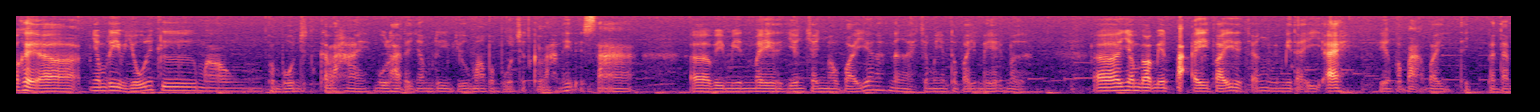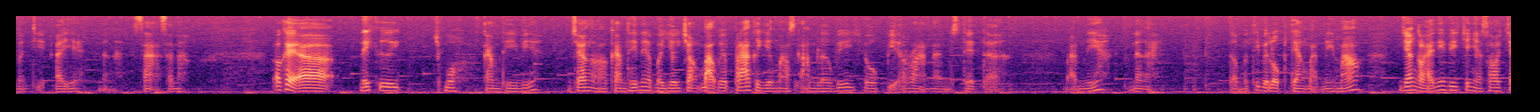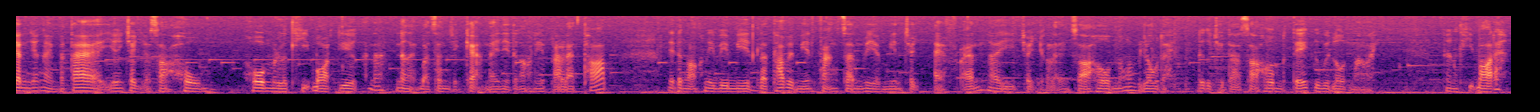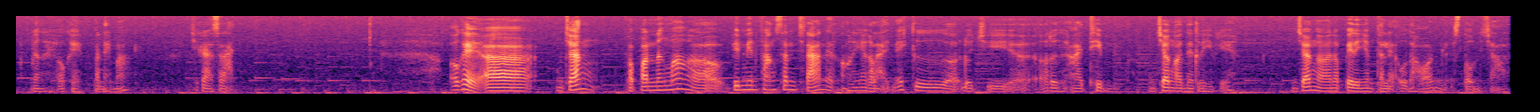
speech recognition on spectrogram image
អូខេអឺខ្ញុំ review នេះគឺម៉ោង9:00កន្លះហើយមូលហេតុដែលខ្ញុំ review ម៉ោង9:00កន្លះនេះដោយសារអឺវាមានមេយើងចេញមកវាយណាហ្នឹងហើយចាំខ្ញុំទៅវាយមេឲ្យមើលអឺខ្ញុំអត់មានបាក់អីវាយទេអញ្ចឹងមានតែ ES រៀងពិបាកវាយតិចប៉ុន្តែមិនជាអីទេហ្នឹងសាកសិនណាអូខេអឺនេះគឺឈ្មោះកម្មវិធីវាអញ្ចឹងកម្មវិធីនេះបើយើងចង់បើកវាប្រើគឺយើងមកស្ដាំលើវាយកពាក្យ run administrator បែបនេះហ្នឹងហើយ តើមកទីវាលុបទាំងបែបនេះមកអញ្ចឹងកន្លែងនេះវាចេញអក្សរចិនអញ្ចឹងហើយប៉ុន្តែយើងចុចអក្សរ home home នៅលើ keyboard យើងណាហ្នឹងហើយបើសិនជាករណីអ្នកទាំងអស់គ្នាប្រើ laptop អ្នកទាំងអស់គ្នាវាមាន laptop វាមាន function វាមានចុច FN ហើយចុចកន្លែងអក្សរ home ហ្នឹងវា load ដែរឬក៏ចុចតែអក្សរ home ទេគឺវា load មកហើយនៅក្នុង keyboard ហ្នឹងហើយអូខេប៉ុណ្ណេះមកជាការស្រេចអូខេអឺអញ្ចឹងប៉ុណ្្នឹងមកវាមាន function ច្រើនអ្នកទាំងអស់គ្នាកន្លែងនេះគឺដូចជាឬ item អញ្ចឹងឲ្យអ្នករិះវាអញ្ចឹងនៅពេលដែលខ្ញុំតម្លាក់ឧទាហរណ៍ខ្ញុំលាក់ stone ចោល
